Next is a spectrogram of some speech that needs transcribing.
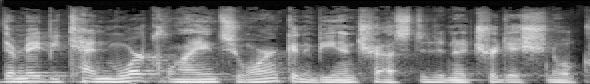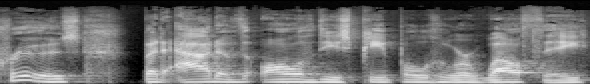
there may be 10 more clients who aren't going to be interested in a traditional cruise. But out of all of these people who are wealthy,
